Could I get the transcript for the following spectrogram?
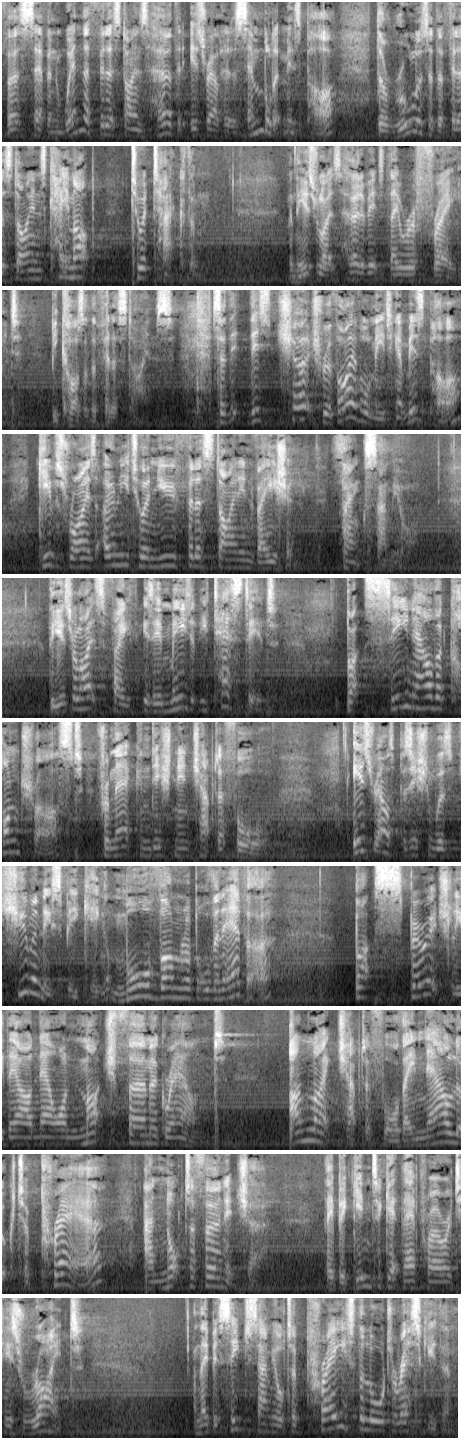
Verse 7 When the Philistines heard that Israel had assembled at Mizpah, the rulers of the Philistines came up to attack them. When the Israelites heard of it, they were afraid because of the Philistines. So, th- this church revival meeting at Mizpah gives rise only to a new Philistine invasion. Thanks, Samuel. The Israelites' faith is immediately tested but see now the contrast from their condition in chapter 4. Israel's position was, humanly speaking, more vulnerable than ever, but spiritually they are now on much firmer ground. Unlike chapter 4, they now look to prayer and not to furniture. They begin to get their priorities right. And they beseech Samuel to pray to the Lord to rescue them.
